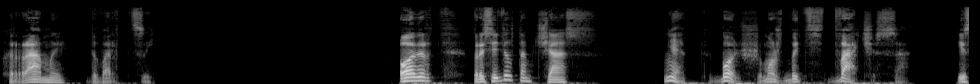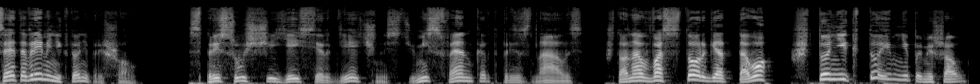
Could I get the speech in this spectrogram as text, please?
храмы, дворцы. Оверт просидел там час, нет, больше, может быть, два часа и за это время никто не пришел. С присущей ей сердечностью мисс Фенкарт призналась, что она в восторге от того, что никто им не помешал.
